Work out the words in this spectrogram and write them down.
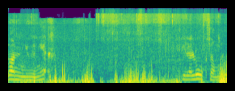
ซ่อนอยู่อย่างเงี้ยทีละลูกสองลูก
